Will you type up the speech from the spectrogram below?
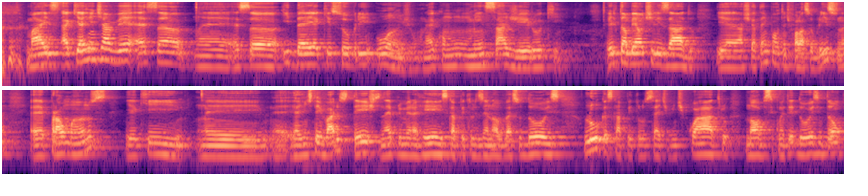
Mas aqui a gente já vê essa, é, essa ideia aqui sobre o anjo, né? Como um mensageiro aqui. Ele também é utilizado, e é, acho que é até importante falar sobre isso, né? É, para humanos e aqui é, é, a gente tem vários textos, né? 1 Reis, capítulo 19, verso 2, Lucas, capítulo 7, 24, 9, 52. Então,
